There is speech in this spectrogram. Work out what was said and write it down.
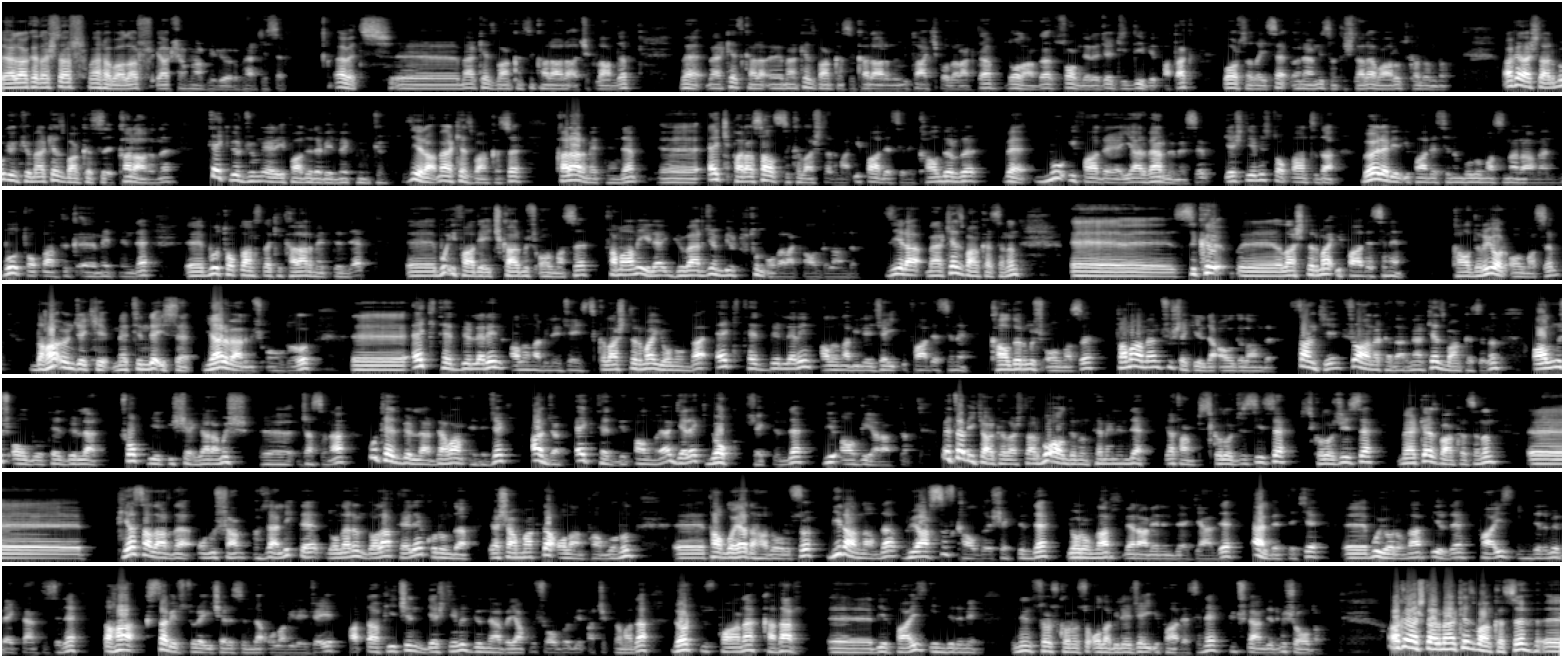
Değerli arkadaşlar, merhabalar, iyi akşamlar diliyorum herkese. Evet, e, Merkez Bankası kararı açıklandı ve Merkez Kara- e, Merkez Bankası kararını mütakip olarak da dolarda son derece ciddi bir atak, borsada ise önemli satışlara maruz kalındı. Arkadaşlar bugünkü Merkez Bankası kararını tek bir cümleyle ifade edebilmek mümkün. Zira Merkez Bankası karar metninde e, ek parasal sıkılaştırma ifadesini kaldırdı ve bu ifadeye yer vermemesi geçtiğimiz toplantıda böyle bir ifadesinin bulunmasına rağmen bu toplantı e, metninde e, bu toplantıdaki karar metninde e, bu ifadeyi çıkarmış olması tamamıyla güvercin bir tutum olarak algılandı. Zira Merkez Bankası'nın sıkılaştırma ifadesini kaldırıyor olması daha önceki metinde ise yer vermiş olduğu e, ek tedbirlerin alınabileceği sıkılaştırma yolunda ek tedbirlerin alınabileceği ifadesini kaldırmış olması tamamen şu şekilde algılandı. Sanki şu ana kadar Merkez Bankası'nın almış olduğu tedbirler çok bir işe yaramışcasına bu tedbirler devam edecek ancak ek tedbir almaya gerek yok şeklinde bir algı yarattı. Ve tabii ki arkadaşlar bu algının temelinde yatan psikolojisi ise psikoloji ise Merkez Bankası'nın ee, piyasalarda oluşan özellikle doların dolar TL kurunda yaşanmakta olan tablonun e, tabloya daha doğrusu bir anlamda duyarsız kaldığı şeklinde yorumlar beraberinde geldi. Elbette ki e, bu yorumlar bir de faiz indirimi beklentisine daha kısa bir süre içerisinde olabileceği hatta Fitch'in geçtiğimiz günlerde yapmış olduğu bir açıklamada 400 puana kadar e, bir faiz indiriminin söz konusu olabileceği ifadesini güçlendirmiş oldu. Arkadaşlar Merkez Bankası e,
